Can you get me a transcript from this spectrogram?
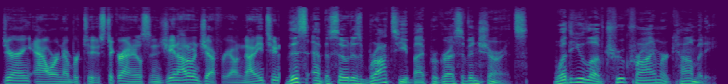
during hour number two. Stick around. You're listening to Giannotto and Jeffrey on 92. This episode is brought to you by Progressive Insurance. Whether you love true crime or comedy,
